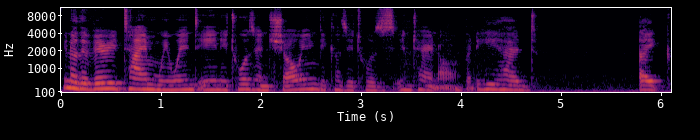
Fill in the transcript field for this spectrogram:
you know the very time we went in, it wasn't showing because it was internal, but he had like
